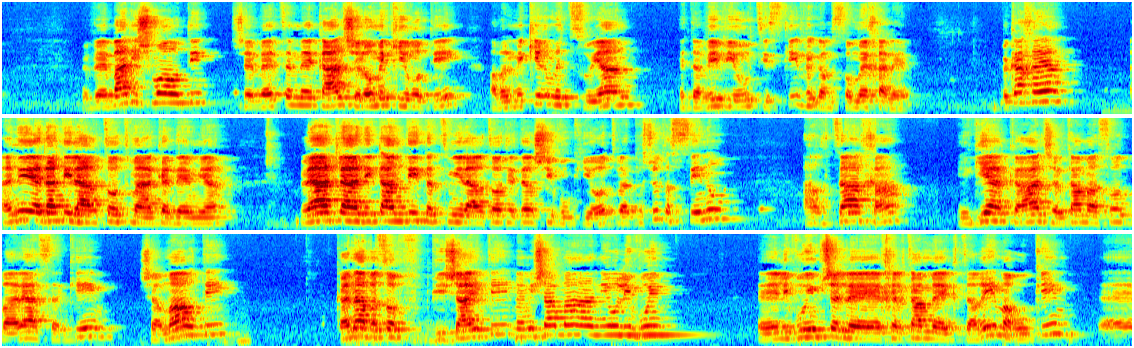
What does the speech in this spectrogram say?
ובא לשמוע אותי שבעצם אה, קהל שלא מכיר אותי אבל מכיר מצוין את אביב ייעוץ עסקי וגם סומך עליהם. וכך היה. אני ידעתי להרצות מהאקדמיה לאט לאט התאמתי את עצמי להרצות יותר שיווקיות ופשוט עשינו הרצאה אחת הגיע קהל של כמה עשרות בעלי עסקים שמע אותי קנה בסוף פגישה איתי ומשם נהיו ליוויים אה, ליוויים של אה, חלקם אה, קצרים, ארוכים,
